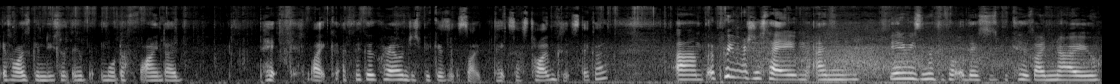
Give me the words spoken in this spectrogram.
if I was going to do something a bit more defined, I'd pick like a thicker crayon just because it's like takes less time because it's thicker. Um, but pretty much the same. And the only reason I thought of this is because I know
